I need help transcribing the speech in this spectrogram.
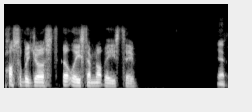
Possibly just at least I'm not these two. Yep.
